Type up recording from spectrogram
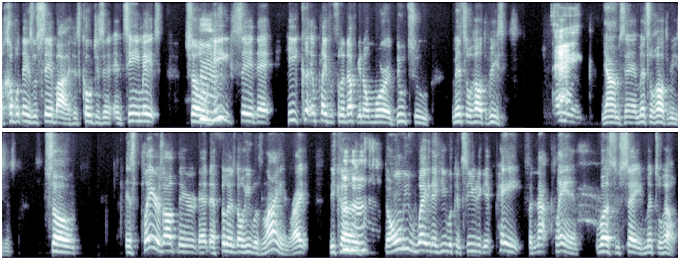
a couple things was said by his coaches and, and teammates. So mm. he said that he couldn't play for Philadelphia no more due to mental health reasons. Dang. You know what I'm saying? Mental health reasons. So it's players out there that, that feel as though he was lying, right? Because mm-hmm. the only way that he would continue to get paid for not playing was to say mental health.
